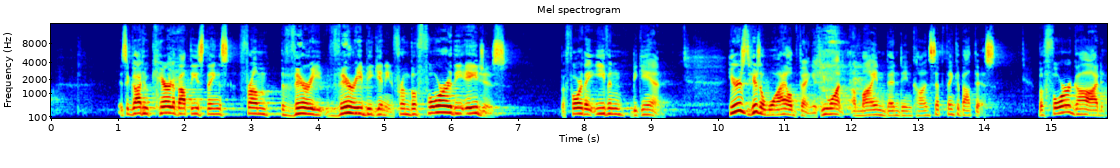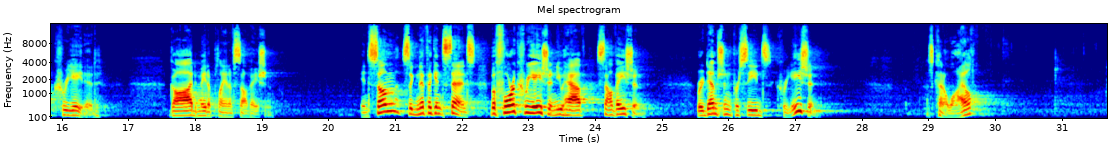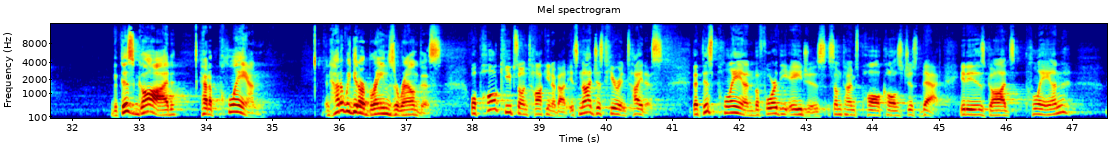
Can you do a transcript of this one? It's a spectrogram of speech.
It's a God who cared about these things from the very, very beginning, from before the ages, before they even began. Here's, here's a wild thing. If you want a mind bending concept, think about this. Before God created, God made a plan of salvation. In some significant sense, before creation, you have salvation. Redemption precedes creation. That's kind of wild. That this God had a plan. And how do we get our brains around this? Well, Paul keeps on talking about it. It's not just here in Titus that this plan before the ages, sometimes Paul calls just that. It is God's plan.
